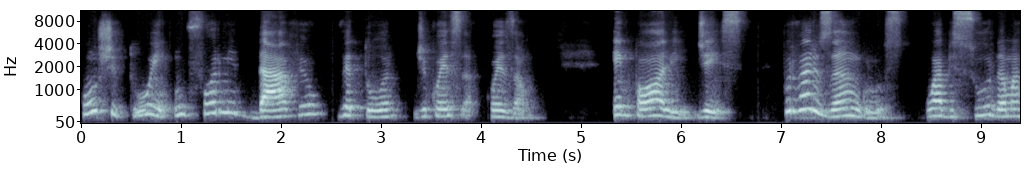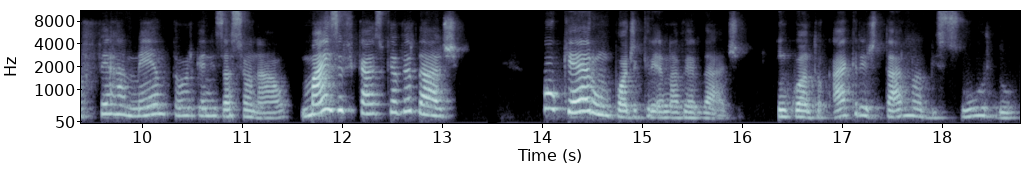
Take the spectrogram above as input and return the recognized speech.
constituem um formidável vetor de coesão. Empoli diz: por vários ângulos, o absurdo é uma ferramenta organizacional mais eficaz do que a verdade. Qualquer um pode crer na verdade, enquanto acreditar no absurdo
